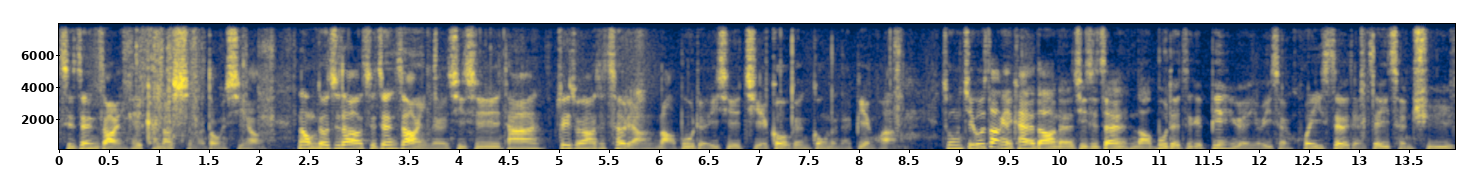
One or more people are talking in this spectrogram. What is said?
磁振造影可以看到什么东西哦。那我们都知道，磁振造影呢，其实它最重要是测量脑部的一些结构跟功能的变化。从结构上可以看得到呢，其实在脑部的这个边缘有一层灰色的这一层区域。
